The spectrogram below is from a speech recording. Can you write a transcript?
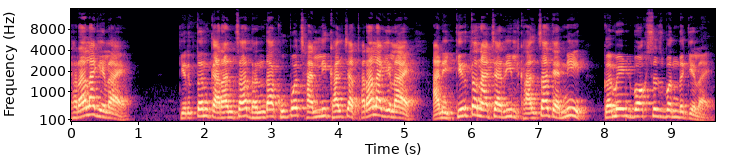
थराला गेलाय. कीर्तनकारांचा धंदा खूपच हल्ली खालच्या थराला गेलाय आणि कीर्तनाच्या रील खालचा त्यांनी कमेंट बॉक्सच बंद केलाय.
